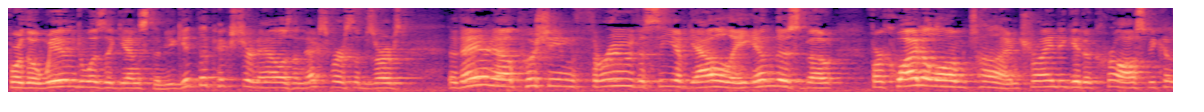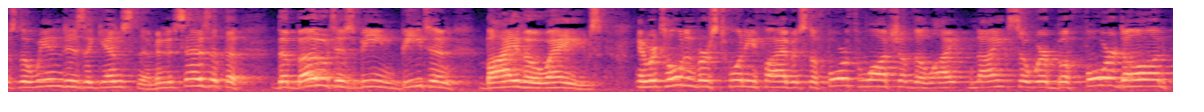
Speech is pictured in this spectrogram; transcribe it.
for the wind was against them. You get the picture now as the next verse observes that they are now pushing through the Sea of Galilee in this boat for quite a long time trying to get across because the wind is against them. And it says that the, the boat is being beaten by the waves. And we're told in verse 25 it's the fourth watch of the light night, so we're before dawn.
